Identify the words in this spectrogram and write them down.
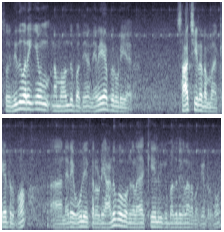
ஸோ இது வரைக்கும் நம்ம வந்து பார்த்திங்கன்னா நிறைய பேருடைய சாட்சியில் நம்ம கேட்டிருப்போம். நிறைய ஊழியக்காரருடைய அனுபவங்களை கேள்விக்கு பதில்களாக நம்ம கேட்டிருப்போம்.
